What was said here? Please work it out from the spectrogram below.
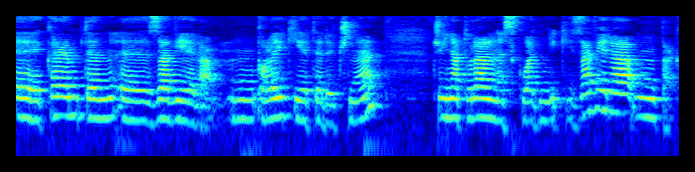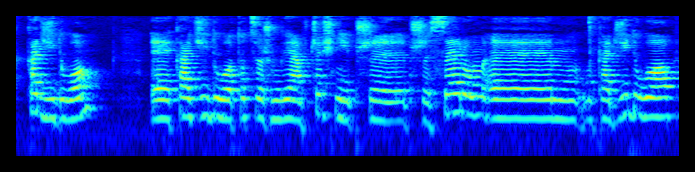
y, krem ten y, zawiera mm, olejki eteryczne, czyli naturalne składniki. Zawiera mm, tak, kadzidło, E, kadzidło, to co już mówiłam wcześniej przy, przy serum, em, kadzidło,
